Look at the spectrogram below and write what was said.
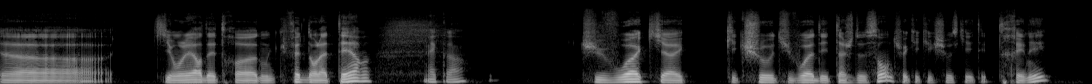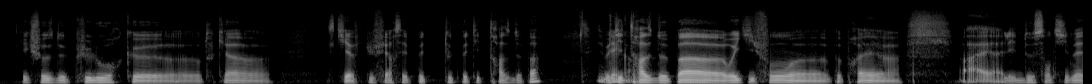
euh, qui ont l'air d'être euh, donc faites dans la terre. d'accord. tu vois qu'il y a quelque chose, tu vois des taches de sang, tu vois qu'il y a quelque chose qui a été traîné, quelque chose de plus lourd que, euh, en tout cas, euh, ce qui a pu faire ces pe- toutes petites traces de pas. Ces petites traces de pas, euh, oui, qui font euh, à peu près euh, les 2 cm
